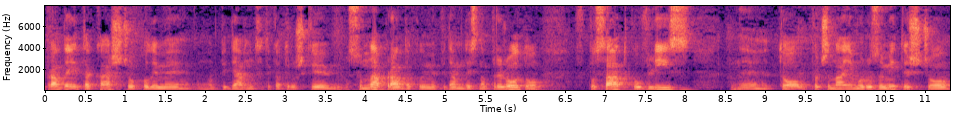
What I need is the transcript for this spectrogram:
правда є така, що коли ми ну, підемо, це така трошки сумна правда, коли ми підемо десь на природу, в посадку, в ліс, е, то починаємо розуміти, що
